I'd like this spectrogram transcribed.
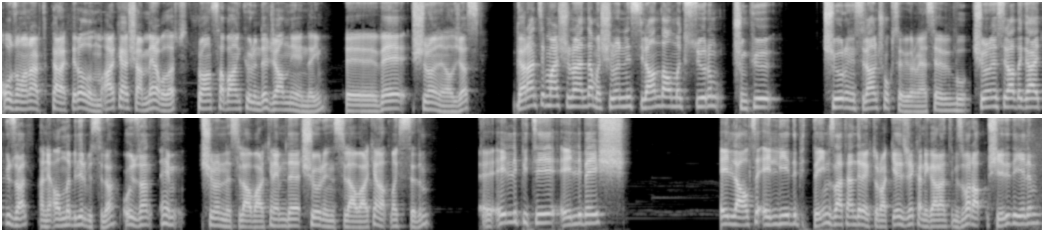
O zaman artık karakteri alalım. Arkadaşlar merhabalar. Şu an sabahın köründe canlı yayındayım. Ee, ve Shironen alacağız. Garantim var Shironen'de ama Shironen'in silahını da almak istiyorum. Çünkü Shironen'in silahını çok seviyorum yani sebebi bu. Shironen'in silahı da gayet güzel. Hani alınabilir bir silah. O yüzden hem Shironen'in silahı varken hem de Shironen'in silahı varken atmak istedim. Ee, 50 piti, 55, 56, 57 pitteyim. Zaten direkt olarak gelecek. Hani garantimiz var. 67 diyelim.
